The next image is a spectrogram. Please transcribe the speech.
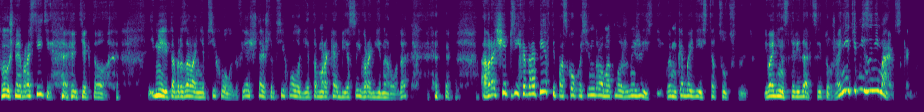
вы уж меня простите, те, кто имеет образование психологов, я считаю, что психологи – это мракобесы и враги народа. А врачи-психотерапевты, поскольку синдром отложенной жизни в МКБ-10 отсутствует, и в 11 редакции тоже, они этим не занимаются как бы.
